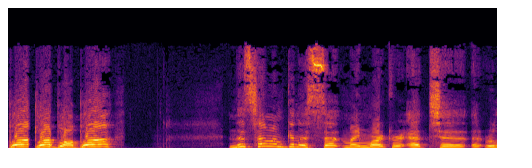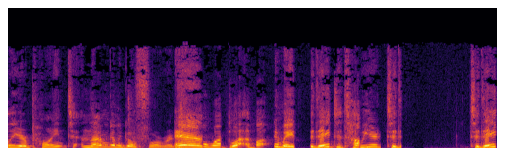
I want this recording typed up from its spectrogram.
blah blah blah blah. And this time I'm gonna set my marker at uh, an earlier point, and then I'm gonna go forward. And what? Blah, blah. Anyway, today to talk weird today. Today.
